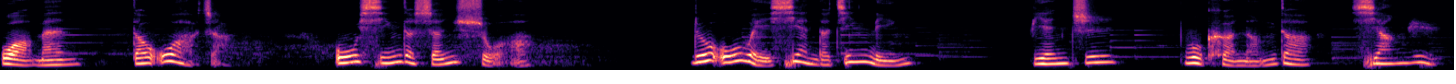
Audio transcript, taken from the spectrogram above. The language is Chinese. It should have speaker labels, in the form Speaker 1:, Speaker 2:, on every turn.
Speaker 1: 我们都握着无形的绳索，如无尾线的精灵，编织不可能的相遇。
